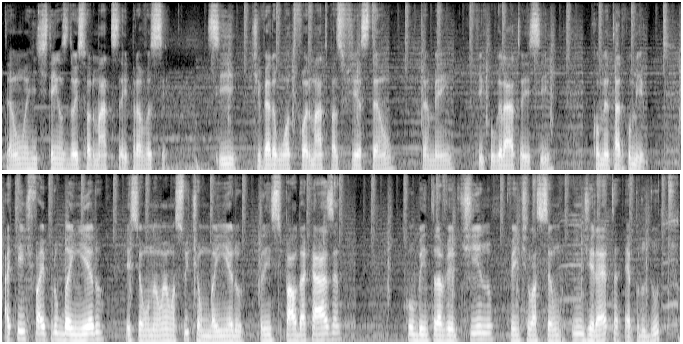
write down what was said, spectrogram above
Então a gente tem os dois formatos aí para você. Se tiver algum outro formato para sugestão, também fico grato aí se comentar comigo. Aqui a gente vai para o banheiro. Esse é não é uma suíte, é um banheiro principal da casa. Cubo intravertino, ventilação indireta, é produto.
